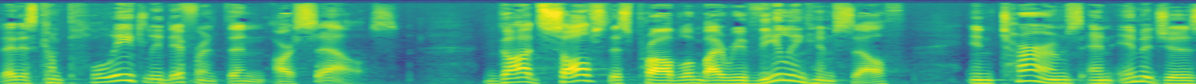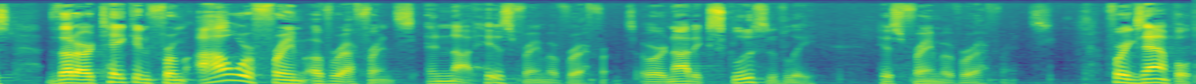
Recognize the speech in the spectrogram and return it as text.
that is completely different than ourselves, God solves this problem by revealing Himself in terms and images that are taken from our frame of reference and not His frame of reference, or not exclusively His frame of reference. For example,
